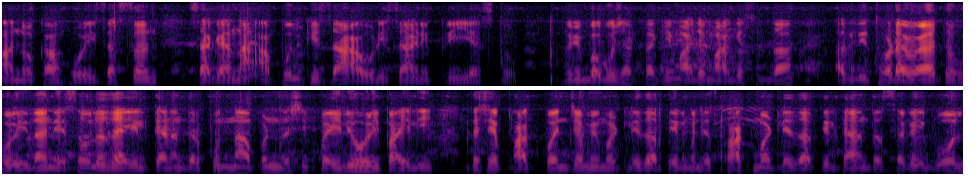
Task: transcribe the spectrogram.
अनोखा होळीचा सण सगळ्यांना आपुलकीचा आवडीचा आणि प्रिय असतो. तुम्ही बघू शकता की माझ्या मागे सुद्धा अगदी थोड्या वेळात होळीला नेसवलं जाईल. त्यानंतर पुन्हा आपण जशी पहिली होळी पाहिली तसे फाकपंचमी म्हटली जातील म्हणजे फाक म्हटले जातील. त्यानंतर सगळे गोल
